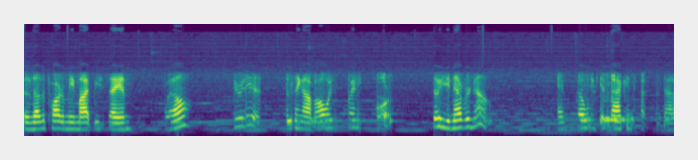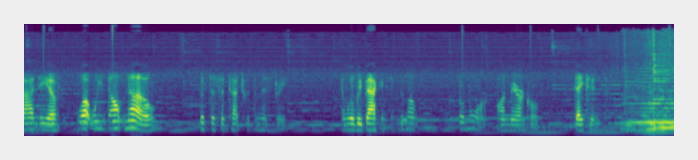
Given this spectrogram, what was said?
but another part of me might be saying, well, here it is, the thing I've always waiting for. So you never know. And so we get back in touch with that idea of what we don't know puts us in touch with the mystery. And we'll be back in just a moment for more on miracles. Stay tuned.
